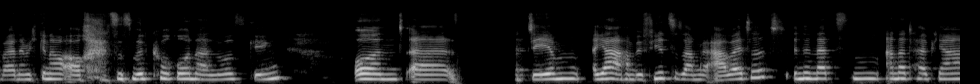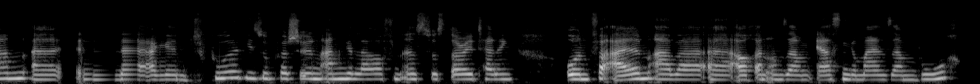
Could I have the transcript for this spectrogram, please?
war nämlich genau auch, als es mit Corona losging. Und, äh, seitdem, ja, haben wir viel zusammengearbeitet in den letzten anderthalb Jahren, äh, in der Agentur, die super schön angelaufen ist für Storytelling und vor allem aber, äh, auch an unserem ersten gemeinsamen Buch.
